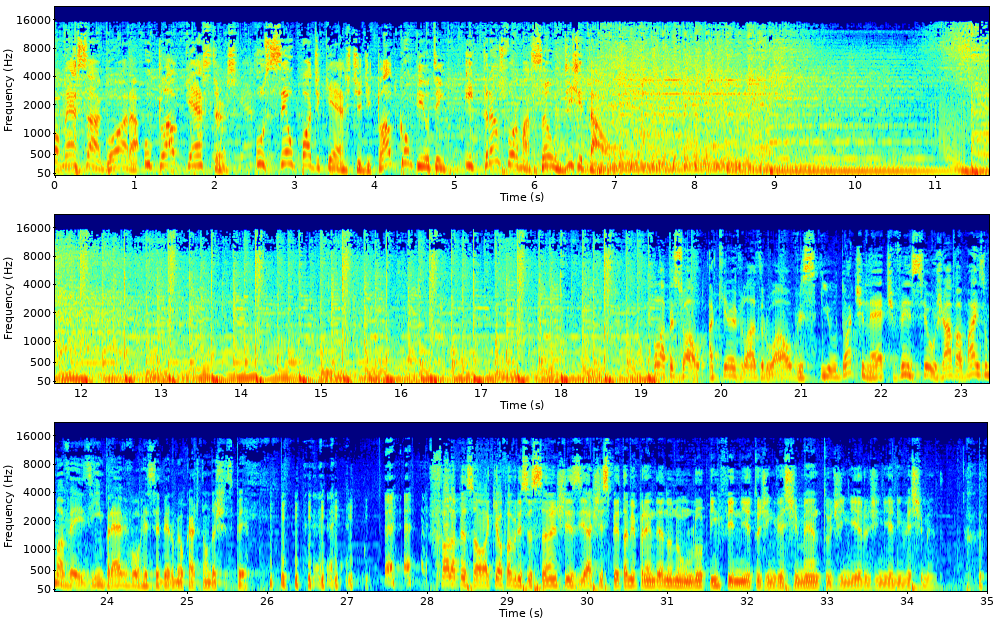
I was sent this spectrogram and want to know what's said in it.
Começa agora o Cloudcasters, o seu podcast de cloud computing e transformação digital. Olá pessoal, aqui é o Lázaro Alves e o .NET venceu o Java mais uma vez e em breve vou receber o meu cartão da XP. Fala pessoal, aqui é o Fabrício Sanches e a XP tá me prendendo num loop infinito de investimento, dinheiro, dinheiro, investimento.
